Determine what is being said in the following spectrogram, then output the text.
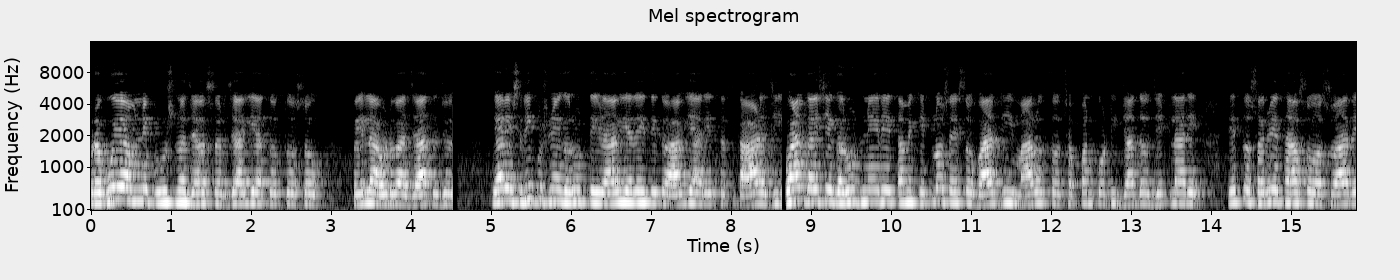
પ્રભુએ અમને પુરુષનો જ સર્જાવ્યા તો તો સૌ પહેલા ઓડવા જાત જો. ત્યારે શ્રી કૃષ્ણે ગરુડ તેડ આવ્યા રે, તે તો આવ્યા રે તત્કાળજી ભગવાન કહે છે, ગરુડને રે, તમે કેટલો સહેશો ભારજી? મારો તો છપ્પન કોઠી જાદવ જેટલા રે. તે તો સર્વે થાશો અસવાર રે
